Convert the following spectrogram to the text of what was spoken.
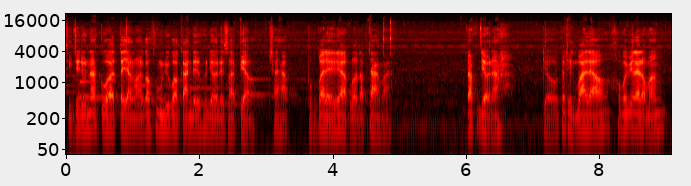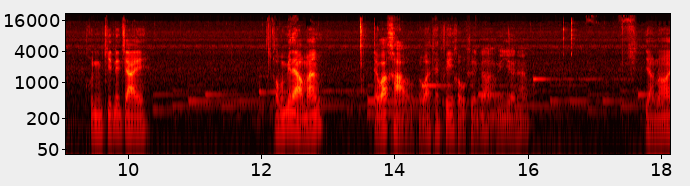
ถึงจะดูน่ากลัวแต่อย่างน้อยก็คงดีกว่าการเดินคนเดียวในซอยเปี่ยว ใช่ครับ ผมก็เลยเรียกรถรับจ้างมา แป๊บเดียวนะ เดี๋ยวก็ถึงบ้านแล้ว คงไม่มีอะไรหรอกมั้ง คุณคิดในใจเขาไม่มีอะไรหรอกมั้ง แต่ว่าข่าวแบบว่าแท็กซี่ข่มขืนก็มีเยอะนะครับ อย่างน้อย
